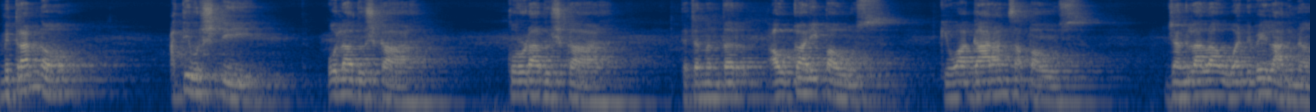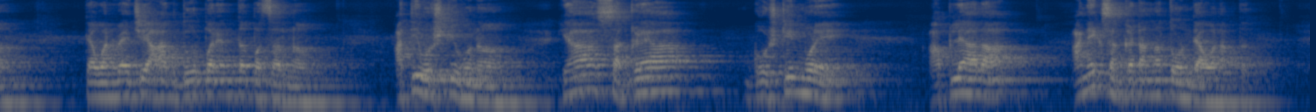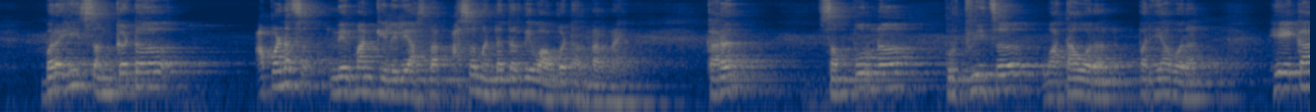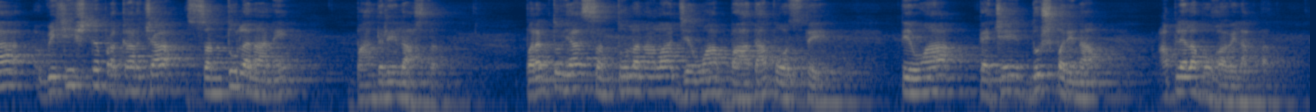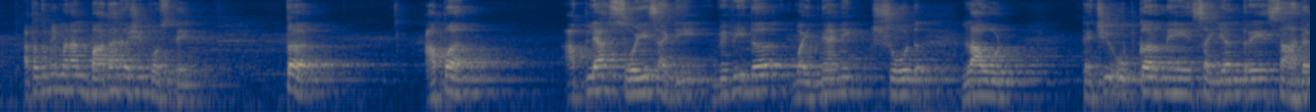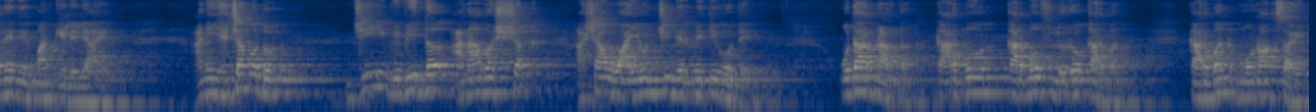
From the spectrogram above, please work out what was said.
मित्रांनो अतिवृष्टी ओला दुष्काळ कोरडा दुष्काळ त्याच्यानंतर अवकाळी पाऊस किंवा गारांचा पाऊस जंगलाला वनवे लागणं त्या वनव्याची आग दूरपर्यंत पसरणं अतिवृष्टी होणं ह्या सगळ्या गोष्टींमुळे आपल्याला अनेक संकटांना तोंड द्यावं लागतं. बरं ही संकटं आपणच निर्माण केलेली असतात असं म्हणलं तर ते वावगं ठरणार नाही. कारण संपूर्ण पृथ्वीचं वातावरण पर्यावरण हे एका विशिष्ट प्रकारच्या संतुलनाने बांधलेलं असतं. परंतु ह्या संतुलनाला जेव्हा बाधा पोचते तेव्हा त्याचे दुष्परिणाम आपल्याला भोगावे लागतात. आता तुम्ही म्हणाल बाधा कशी पोचते तर आपण आपल्या सोयीसाठी विविध वैज्ञानिक शोध लावून त्याची उपकरणे संयंत्रे साधने निर्माण केलेली आहेत. आणि ह्याच्यामधून जी विविध अनावश्यक अशा वायूंची निर्मिती होते. उदाहरणार्थ carbon chlorofluorocarbon carbon monoxide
